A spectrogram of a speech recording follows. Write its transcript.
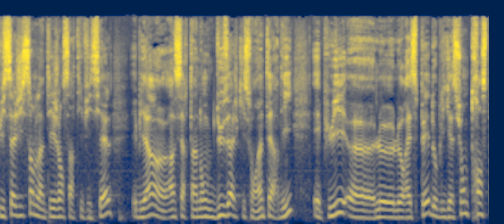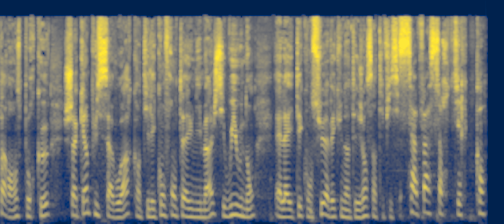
puis s'agissant de l'intelligence artificielle, eh bien euh, un certain nombre d'usages qui sont interdits, et puis euh, le, le, respect d'obligations de transparence pour que chacun puisse savoir quand il est confronté à une image si oui ou non elle a été conçue avec une intelligence artificielle. Ça va sortir quand?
